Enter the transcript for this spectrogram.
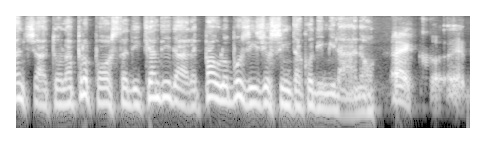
lanciato la proposta di candidare Paolo Bosisio sindaco di Milano. Ecco, eh,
